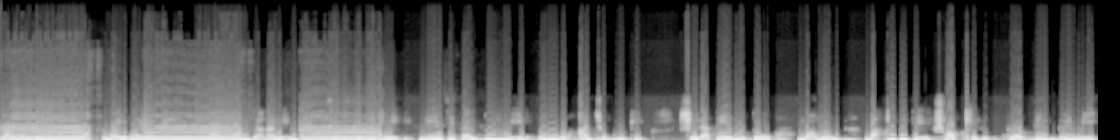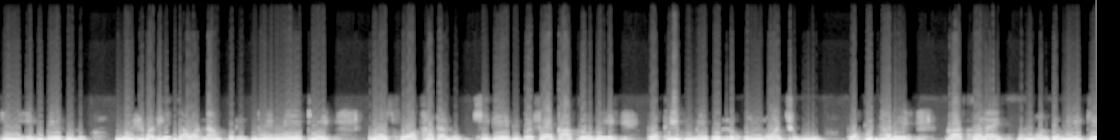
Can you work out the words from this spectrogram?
ব্রাহ্মণকে রেগে যায়। ভয়ে ভয়ে ব্রাহ্মণ জানালেন, সে দুটো পিঠে দিয়েছে তাই দুই মেয়ে অন্য আর ঝুমনুকে। সে রাতের মতো বামুন বাকি পিঠে সব খেলো। পরদিন দুই মেয়েকে নিয়ে বের হলো। বোনের বাড়ি যাওয়ার নাম করে দুই মেয়েকে ক্রোশ পথ হাঁটালো। খিদে পিপাসায় কাতর হয়ে পথেই ঘুমিয়ে পড়ল উম্ন আর ঝুমনু। পথের ধারে গাছতলায় ঘুমন্ত মেয়েকে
